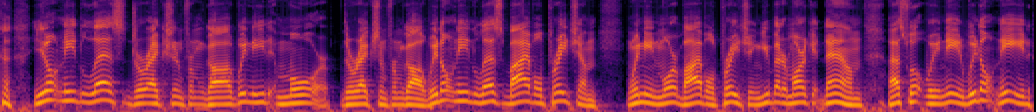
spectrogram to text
you don't need less direction from God. We need more direction from God. We don't need less Bible preaching. We need more Bible preaching. You better mark it down. That's what we need. We don't need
